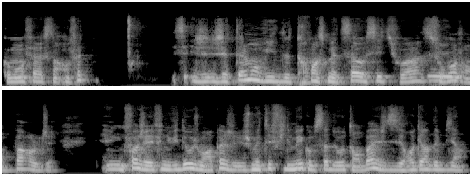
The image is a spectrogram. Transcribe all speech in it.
comment faire? Ça En fait, j'ai tellement envie de transmettre ça aussi, tu vois. Souvent, j'en parle. Une fois, j'avais fait une vidéo, je me rappelle, je, m'étais filmé comme ça de haut en bas et je disais Regardez bien,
